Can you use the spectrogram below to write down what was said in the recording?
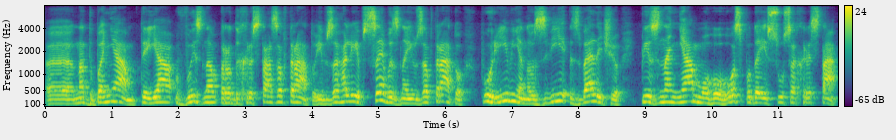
е, надбанням, те я визнав ради Христа за втрату. І взагалі все визнаю за втрату порівняно з, величю пізнанням мого Господа Ісуса Христа.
